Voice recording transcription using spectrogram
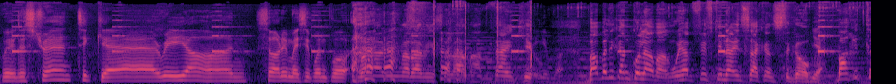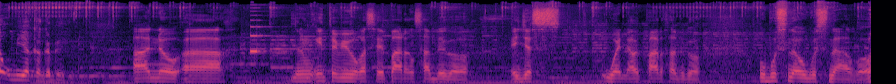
with the strength to carry on. Sorry, may sipon po. Maraming maraming salamat. Thank you. you po. Babalikan ko lamang. We have 59 seconds to go. Yeah. Bakit ka umiyak kagabi? Uh, no, uh, nung interview kasi parang sabi ko, I just went out para sabi ko, ubus na ubus na ako.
